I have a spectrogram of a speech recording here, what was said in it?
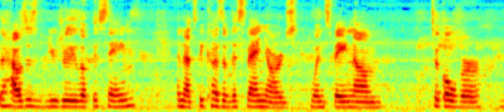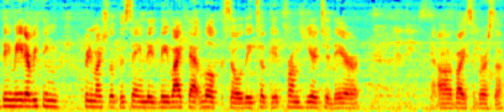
the houses usually look the same and that's because of the Spaniards when Spain um, took over they made everything pretty much look the same they, they like that look so they took it from here to there uh, vice versa.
